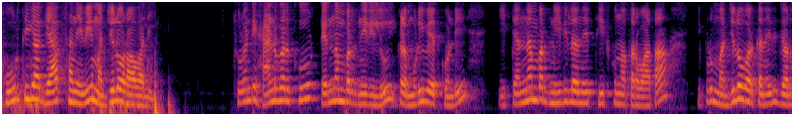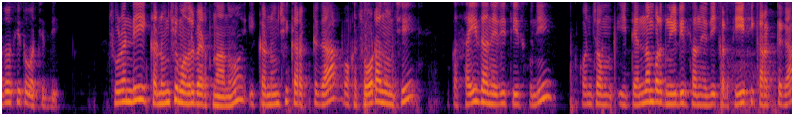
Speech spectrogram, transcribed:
పూర్తిగా గ్యాప్స్ అనేవి మధ్యలో రావాలి. చూడండి హ్యాండ్ వర్క్ టెన్ నెంబర్ నీడిలు ఇక్కడ ముడి వేసుకోండి. ఈ టెన్ నెంబర్ నీడిలు అనేది తీసుకున్న తర్వాత ఇప్పుడు మధ్యలో వర్క్ అనేది జర్దోసీతో వచ్చింది చూడండి ఇక్కడ నుంచి మొదలు పెడుతున్నాను. ఇక్కడ నుంచి కరెక్ట్గా ఒక చోట నుంచి ఒక సైజ్ అనేది తీసుకుని కొంచెం ఈ టెన్ నెంబర్ నీడిల్స్ అనేది ఇక్కడ తీసి కరెక్ట్గా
